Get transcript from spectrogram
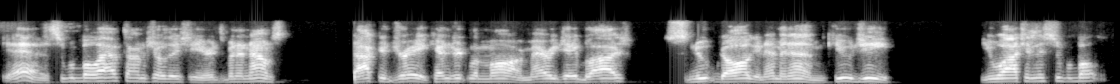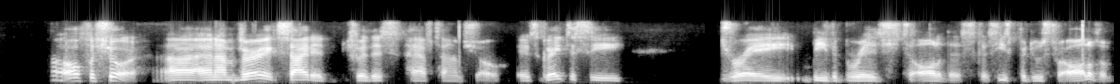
yeah, Super Bowl halftime show this year. It's been announced. Dr. Dre, Kendrick Lamar, Mary J. Blige, Snoop Dogg, and Eminem. QG, you watching this Super Bowl? Oh, for sure. Uh, and I'm very excited for this halftime show. It's great to see Dre be the bridge to all of this because he's produced for all of them,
